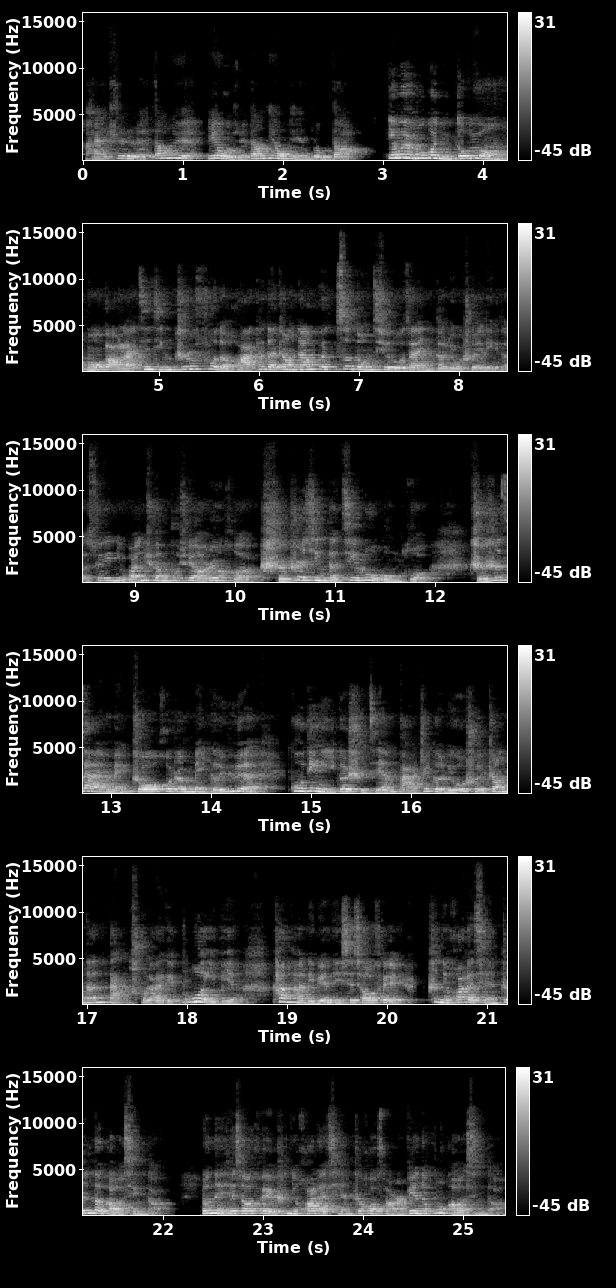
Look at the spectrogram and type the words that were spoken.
还是当月？因为我觉得当天我肯定做不到。因为如果你都用某宝来进行支付的话，它的账单会自动记录在你的流水里的，所以你完全不需要任何实质性的记录工作，只是在每周或者每个月固定一个时间，把这个流水账单打出来给过一遍，看看里边哪些消费是你花了钱真的高兴的。有哪些消费是你花了钱之后反而变得不高兴的？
